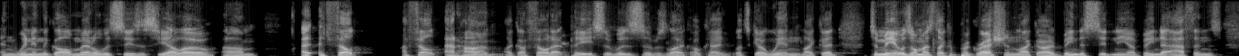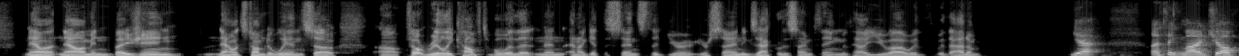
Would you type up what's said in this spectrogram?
and winning the gold medal with Cesar Cielo. Um, it felt I felt at home, like I felt at peace. It was it was like okay, let's go win. Like a, to me, it was almost like a progression. Like I'd been to Sydney, I've been to Athens, now now I'm in Beijing now it's time to win. So uh, felt really comfortable with it, and, and and I get the sense that you're you're saying exactly the same thing with how you are with with Adam. Yeah, I think my job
